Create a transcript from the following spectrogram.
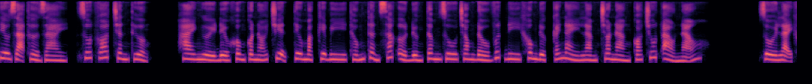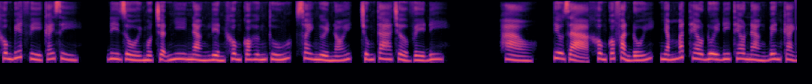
Tiêu dạ thở dài, rút gót chân thưởng. Hai người đều không có nói chuyện tiêu mặc kia bi thống thần sắc ở đường tâm du trong đầu vứt đi không được cái này làm cho nàng có chút ảo não. Rồi lại không biết vì cái gì. Đi rồi một trận nhi nàng liền không có hứng thú, xoay người nói, chúng ta trở về đi. Hào, tiêu giả không có phản đối, nhắm mắt theo đuôi đi theo nàng bên cạnh.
